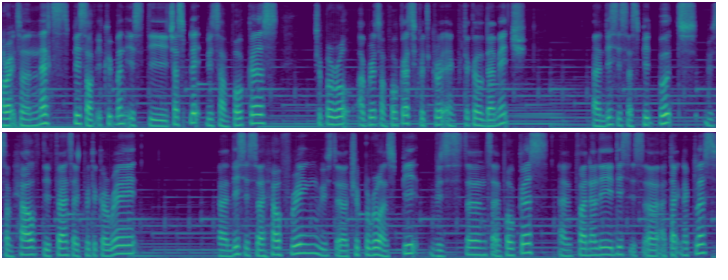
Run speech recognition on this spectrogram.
Alright, so the next piece of equipment is the chest plate with some focus, triple roll upgrades on focus, critical rate and critical damage. And this is a speed boot with some health, defense and critical rate. And this is a health ring with the triple roll and speed, resistance and focus. And finally, this is a attack necklace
